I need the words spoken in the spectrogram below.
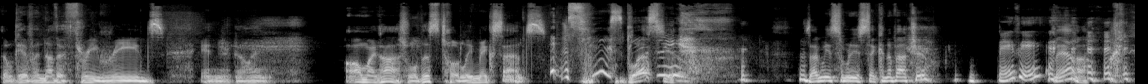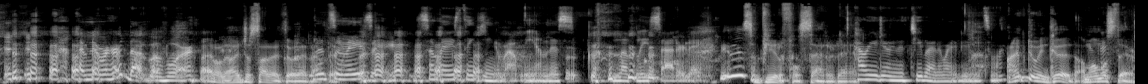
they'll give another three reads, and you're going, "Oh my gosh, well, this totally makes sense." Bless you. Does that mean somebody's thinking about you? Maybe. Yeah, I've never heard that before. I don't know. I just thought I'd throw that That's out That's amazing. Somebody's thinking about me on this lovely Saturday. It is a beautiful Saturday. How are you doing with tea, by the way? Do you need some more? I'm doing good. I'm almost there.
